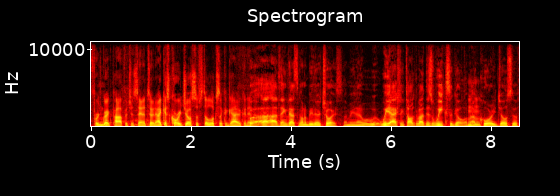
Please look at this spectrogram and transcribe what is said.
for mm. Gregg Popovich in San Antonio. I guess Cory Joseph still looks like a guy who can. Well, I think that's going to be their choice. I mean, uh, we actually talked about this weeks ago about mm-hmm. Cory Joseph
